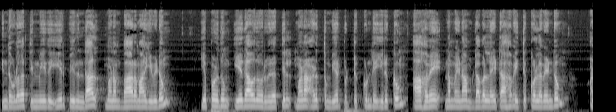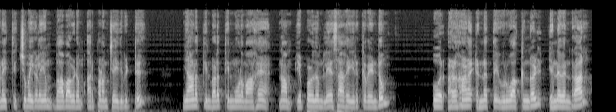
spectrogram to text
இந்த உலகத்தின் மீது ஈர்ப்பு இருந்தால் மனம் பாரமாகிவிடும். எப்பொழுதும் ஏதாவது ஒரு விதத்தில் மன அழுத்தம் ஏற்பட்டு கொண்டே இருக்கும். ஆகவே நம்மை நாம் டபுள் லைட்டாக வைத்து கொள்ள வேண்டும். அனைத்து சுமைகளையும் பாபாவிடம் அர்ப்பணம் செய்துவிட்டு ஞானத்தின் பலத்தின் மூலமாக நாம் எப்பொழுதும் லேசாக இருக்க வேண்டும். ஓர் அழகான எண்ணத்தை உருவாக்குங்கள். என்னவென்றால்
